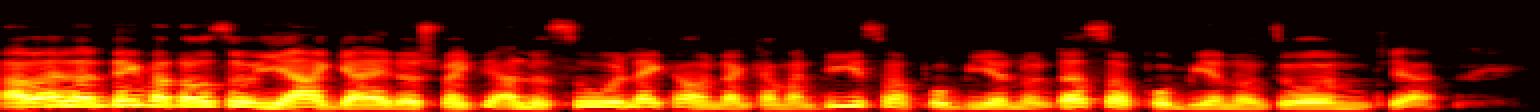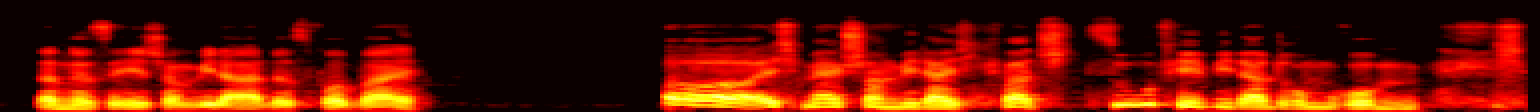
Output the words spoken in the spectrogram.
Aber dann denkt man auch so, ja geil, das schmeckt ja alles so lecker und dann kann man dies noch probieren und das noch probieren und so und ja, dann ist eh schon wieder alles vorbei. Oh, ich merke schon wieder, ich quatsch zu viel wieder drumrum. Ich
